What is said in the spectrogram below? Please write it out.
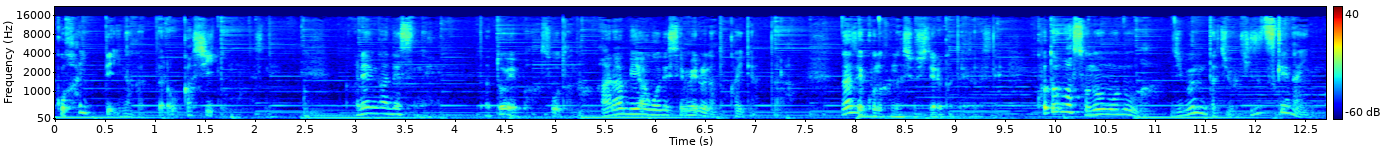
個入っていなかったらおかしいと思うんですね。あれがですね例えばそうだな。アラビア語で責めるなと書いてあったらなぜこの話をしてるかというとですね言葉そのものは自分たちを傷つけないんですよ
